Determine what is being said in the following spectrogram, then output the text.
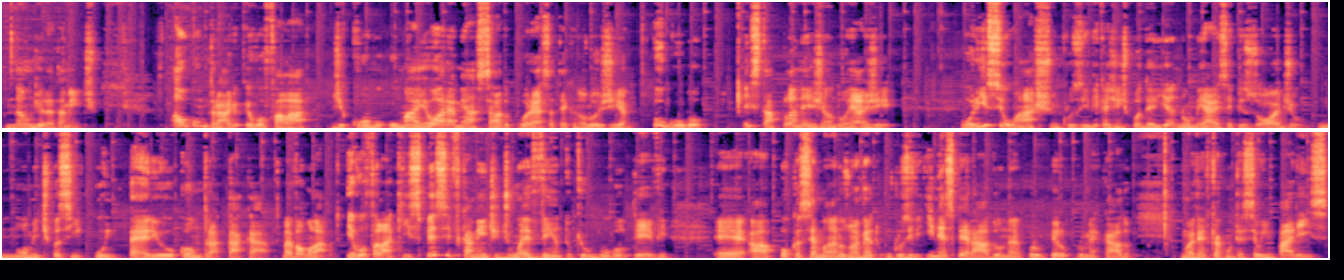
não diretamente. Ao contrário, eu vou falar de como o maior ameaçado por essa tecnologia, o Google, está planejando reagir. Por isso eu acho, inclusive, que a gente poderia nomear esse episódio um nome tipo assim: O Império Contra-Ataca. Mas vamos lá. Eu vou falar aqui especificamente de um evento que o Google teve é, há poucas semanas, um evento, inclusive, inesperado né, pro, pelo pro mercado, um evento que aconteceu em Paris.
